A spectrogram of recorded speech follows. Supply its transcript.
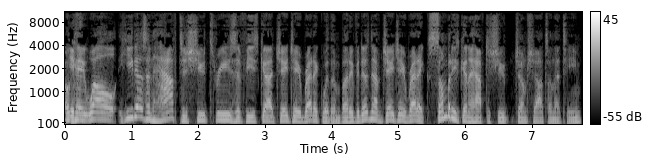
If- Okay, well, he doesn't have to shoot threes if he's got JJ Redick with him. But if he doesn't have JJ Redick, somebody's going to have to shoot jump shots on that team.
